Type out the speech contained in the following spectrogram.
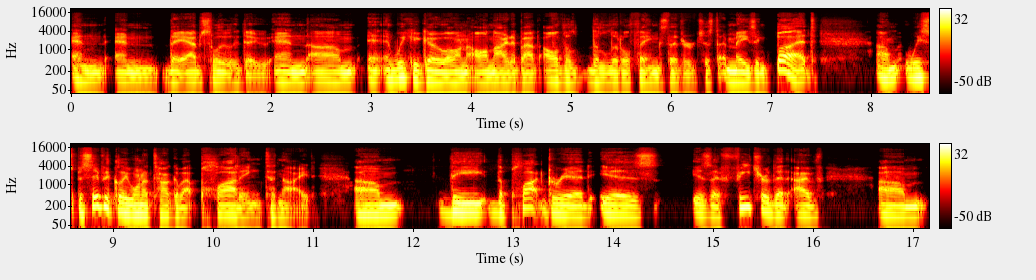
And and they absolutely do. And um and, and, we could go on all night about all the the little things that are just amazing. But um we specifically want to talk about plotting tonight. Um the the plot grid is is a feature that i've um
